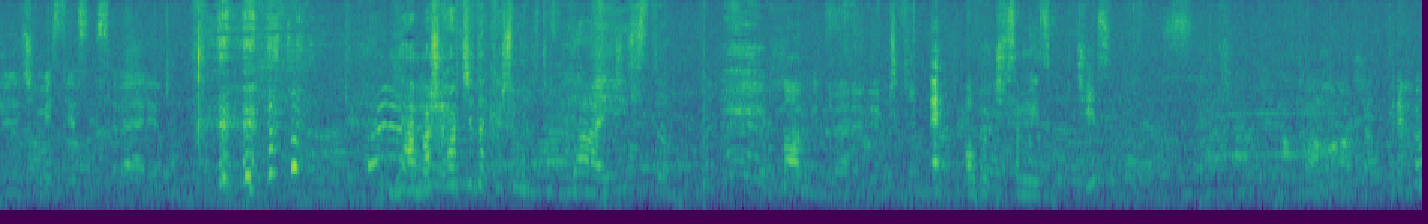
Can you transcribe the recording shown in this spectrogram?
Ljudi će misliti da sam se verila. Ja baš hoću da kažem da to Da, isto. Mami verenički. E, ovo ću samo izvući. To može treba.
